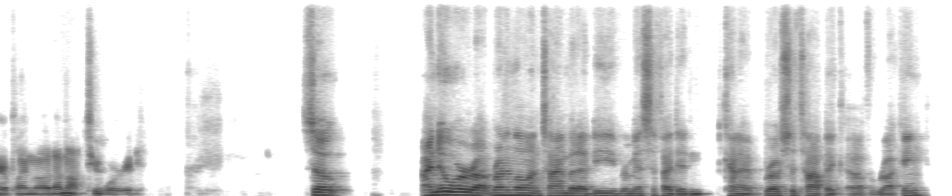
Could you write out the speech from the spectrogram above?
airplane mode. I'm not too worried. So I know we're uh, running low on time, but I'd be remiss if I didn't kind of broach the topic of rucking.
